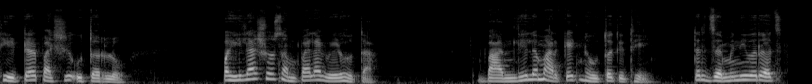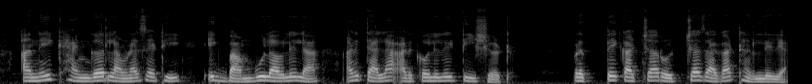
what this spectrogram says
थिएटरपाशी उतरलो. पहिला शो संपायला वेळ होता. बांधलेलं मार्केट नव्हतं तिथे. तर जमिनीवरच अनेक हँगर लावण्यासाठी एक बांबू लावलेला आणि त्याला अडकवलेले टी शर्ट प्रत्येकाच्या रोजच्या जागा ठरलेल्या.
